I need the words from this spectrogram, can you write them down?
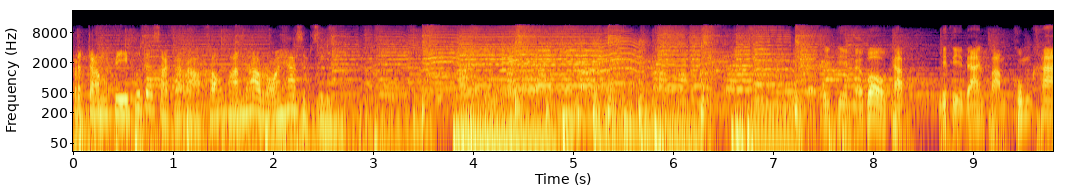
ประจำปีพุทธศักราช 2554วิธีเมเบิลครับมิติด้านความคุ้มค่า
